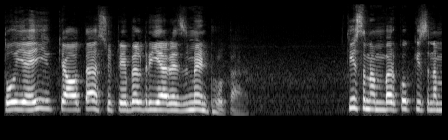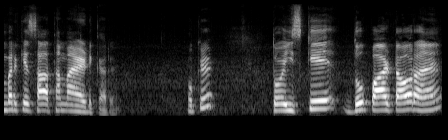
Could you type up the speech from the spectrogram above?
तो यही क्या होता है? सुटेबल रीअरेंजमेंट होता है। किस नंबर को किस नंबर के साथ हम ऐड करें, ओके? तो इसके दो पार्ट और हैं,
